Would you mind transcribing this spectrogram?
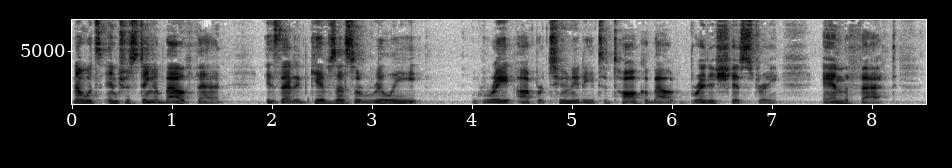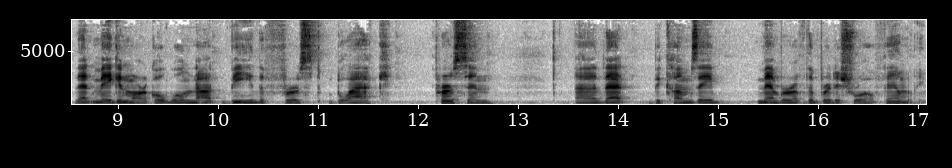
Now, what's interesting about that is that it gives us a really great opportunity to talk about British history and the fact that Meghan Markle will not be the first black person uh, that becomes a member of the British royal family.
